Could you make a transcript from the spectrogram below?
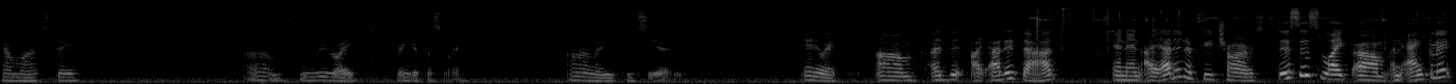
camera. Stay. Um, maybe if I bring it this way. I don't know. You can see it. Anyway, um, I did. I added that, and then I added a few charms. This is like um, an anklet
